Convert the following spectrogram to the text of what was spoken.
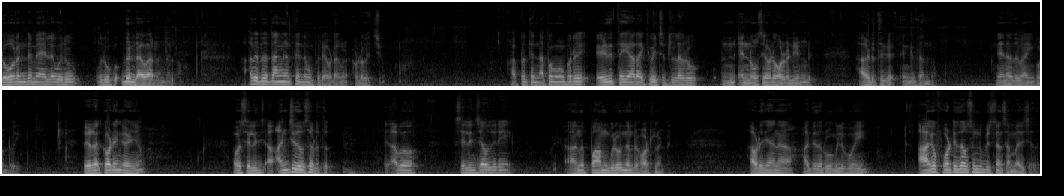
ഡോറിന്റെ മേലെ ഒരു ഒരു ഇതുണ്ടാവാറുണ്ടല്ലോ. അതെടുത്തിട്ട് അങ്ങനത്തെ എന്റെ മൂപ്പര് അവിടെ അവിടെ വെച്ചു. അപ്പോൾ തന്നെ അപ്പോൾ മൂപ്പര് എഴുതി തയ്യാറാക്കി വെച്ചിട്ടുള്ള ഒരു എൻ ഒ സി അവിടെ ഓൾറെഡി ഉണ്ട്. ആ എടുത്ത് എനിക്ക് തന്നു. ഞാനത് വാങ്ങിക്കൊണ്ടുപോയി. റീ റെക്കോർഡിങ് കഴിഞ്ഞു. അപ്പോൾ സെലിൻ അഞ്ച് ദിവസം എടുത്തു. അപ്പോൾ സെലിൻ ചൗധരി അന്ന് പാംഗുലു എന്നൊരു ഹോട്ടലുണ്ട്. അവിടെ ഞാൻ ആദ്യത്തെ റൂമിൽ പോയി. ആകെ ഫോർട്ടി തൗസൻഡ് റുപ്പീസാണ് സമ്മതിച്ചത്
